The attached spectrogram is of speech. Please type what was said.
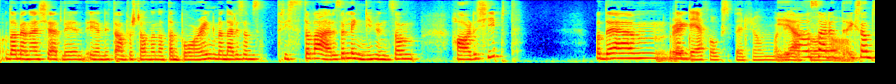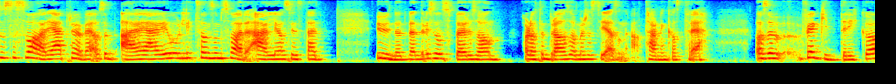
og da mener jeg kjedelig i en litt annen forstand enn at det er boring, men det er liksom trist å være så lenge hun som har det kjipt. Og det, Det er det folk spør om. og ja, og så det, ikke sant, og så svarer jeg, prøver jeg, og så er jeg jo litt sånn som svarer ærlig og syns det er unødvendig. Hvis noen spør sånn Har du hatt en bra sommer, så sier jeg sånn Ja, terningkast tre. Og så, for jeg gidder ikke å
